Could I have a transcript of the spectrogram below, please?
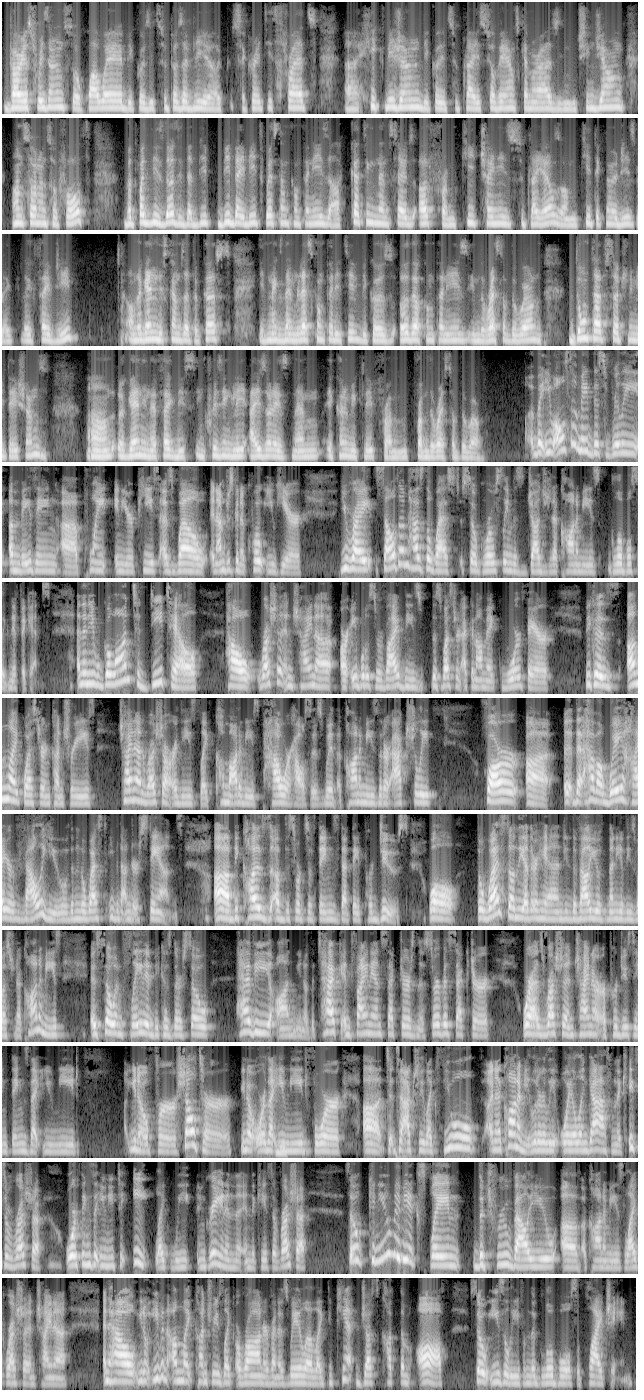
various reasons. So Huawei, because it's supposedly a security threat, uh, Hikvision, because it supplies surveillance cameras in Xinjiang, and so on and so forth. But what this does is that bit by bit, Western companies are cutting themselves off from key Chinese suppliers on key technologies like like 5G. And again, this comes at a cost. It makes them less competitive because other companies in the rest of the world don't have such limitations. And again, in effect, this increasingly isolates them economically from, from the rest of the world. But you also made this really amazing uh, point in your piece as well, and I'm just going to quote you here. You write, "Seldom has the West so grossly misjudged an economy's global significance." And then you go on to detail how Russia and China are able to survive these, this Western economic warfare because, unlike Western countries, China and Russia are these like commodities powerhouses with economies that are actually far uh, that have a way higher value than the West even understands uh, because of the sorts of things that they produce. Well, the West, on the other hand, the value of many of these Western economies is so inflated because they're so heavy on, you know, the tech and finance sectors and the service sector, whereas Russia and China are producing things that you need you know, for shelter, you know, or that you hmm. need for, uh, to, to actually like fuel an economy, literally oil and gas in the case of Russia, or things that you need to eat, like wheat and grain in the, in the case of Russia. So can you maybe explain the true value of economies like Russia and China and how, you know, even unlike countries like Iran or Venezuela, like you can't just cut them off so easily from the global supply chain?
